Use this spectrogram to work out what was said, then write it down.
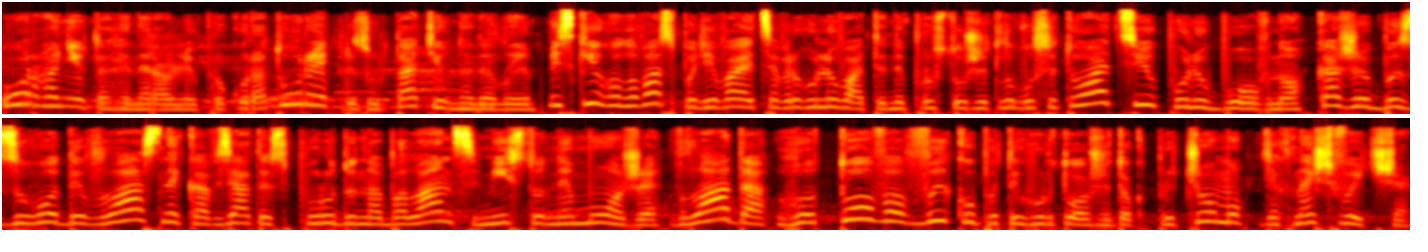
органів та Генеральної прокуратури. Результатів не дали. Міський голова сподівається врегулювати непросту житлову ситуацію полюбовно. Каже, без згоди власника взяти споруду на баланс місто не може. Влада готова викупити гуртожиток, причому якнайшвидше.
